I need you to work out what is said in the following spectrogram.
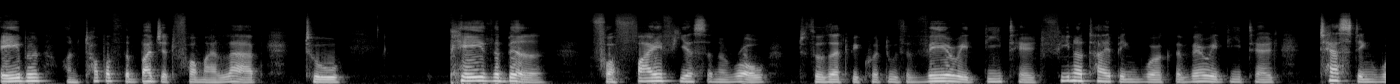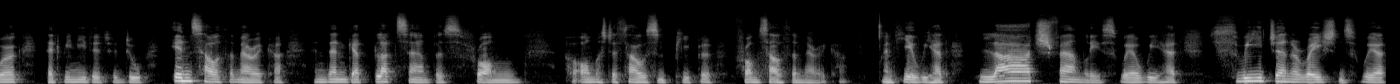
able, on top of the budget for my lab, to pay the bill for five years in a row so that we could do the very detailed phenotyping work, the very detailed testing work that we needed to do in South America, and then get blood samples from uh, almost a thousand people from South America. And here we had large families where we had three generations, where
